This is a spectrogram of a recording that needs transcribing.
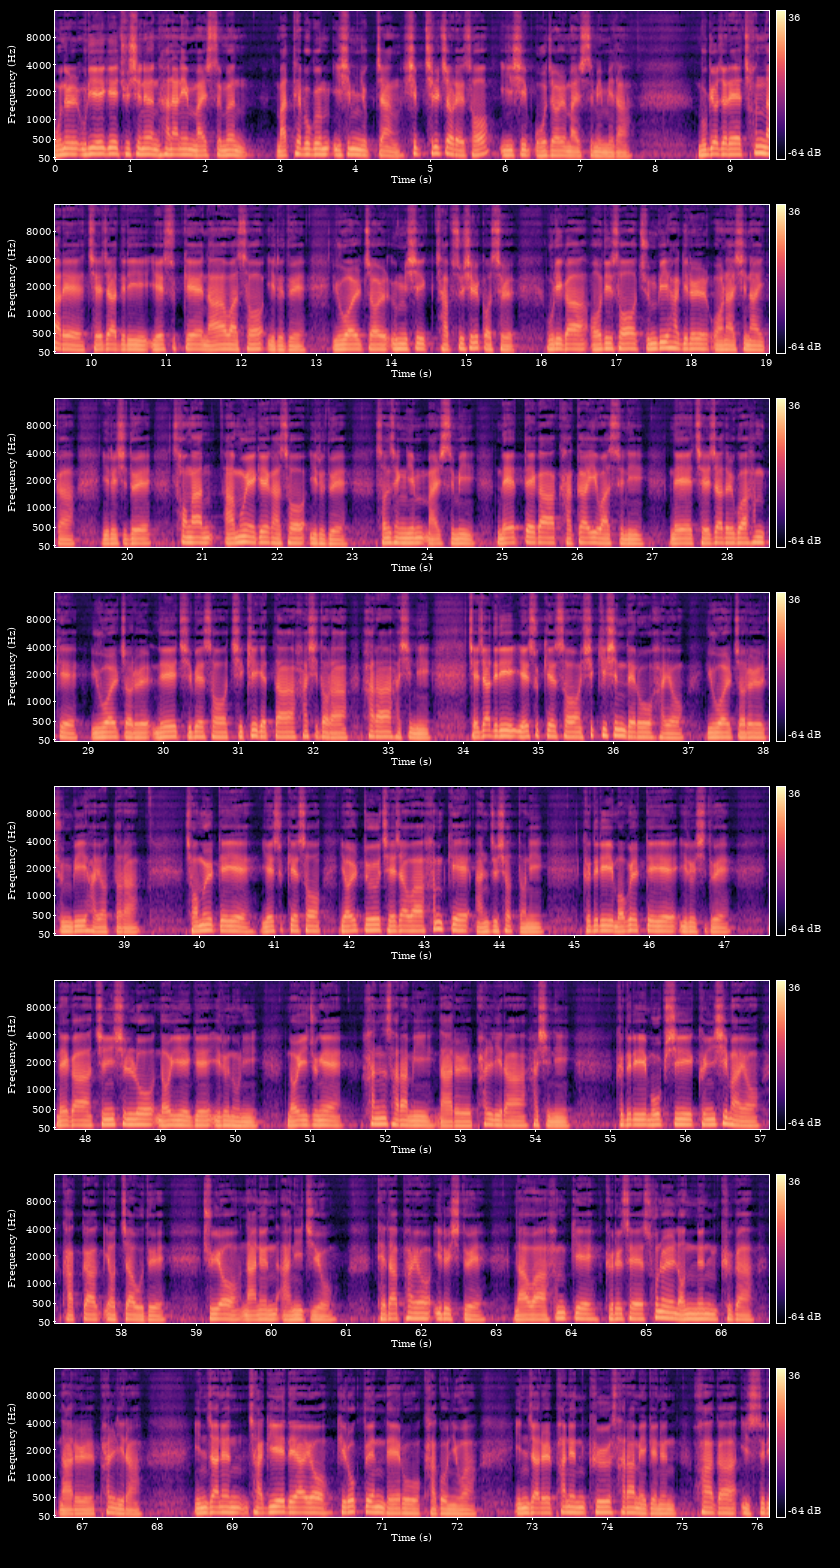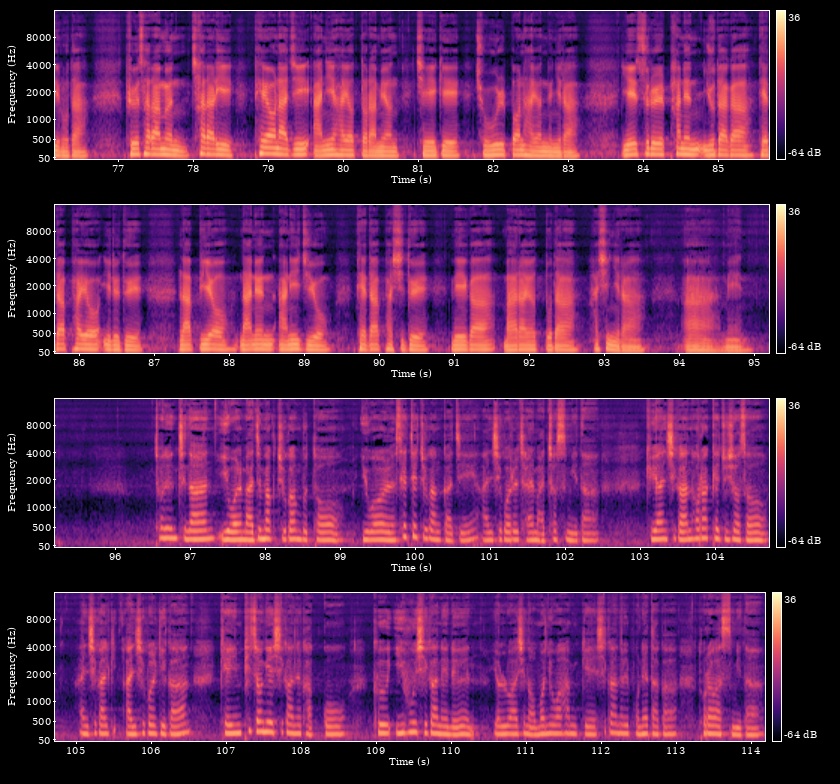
오늘 우리에게 주시는 하나님 말씀은 마태복음 26장 17절에서 25절 말씀입니다. 무교절의 첫날에 제자들이 예수께 나와서 이르되 유월절 음식 잡수실 것을 우리가 어디서 준비하기를 원하시나이까 이르시되 성한 아무에게 가서 이르되 선생님 말씀이 내 때가 가까이 왔으니 내 제자들과 함께 유월절을 내 집에서 지키겠다 하시더라 하라 하시니 제자들이 예수께서 시키신 대로 하여 유월절을 준비하였더라. 저물 때에 예수께서 열두 제자와 함께 앉으셨더니 그들이 먹을 때에 이르시되 내가 진실로 너희에게 이르노니 너희 중에 한 사람이 나를 팔리라 하시니 그들이 몹시 근심하여 각각 여짜오되 주여 나는 아니지요 대답하여 이르시되 나와 함께 그릇에 손을 넣는 그가 나를 팔리라 인자는 자기에 대하여 기록된 대로 가거니와 인자를 파는 그 사람에게는 화가 있으리로다. 그 사람은 차라리 태어나지 아니하였더라면 제게 좋을 뻔하였느니라. 예수를 파는 유다가 대답하여 이르되 라비여 나는 아니지요. 대답하시되 내가 말하였도다 하시니라. 아멘. 저는 지난 2월 마지막 주간부터 6월 셋째 주간까지 안식월을 잘 마쳤습니다. 귀한 시간 허락해 주셔서 안식월, 기간 개인 피정의 시간을 갖고 그 이후 시간에는 연로하신 어머니와 함께 시간을 보내다가 돌아왔습니다.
